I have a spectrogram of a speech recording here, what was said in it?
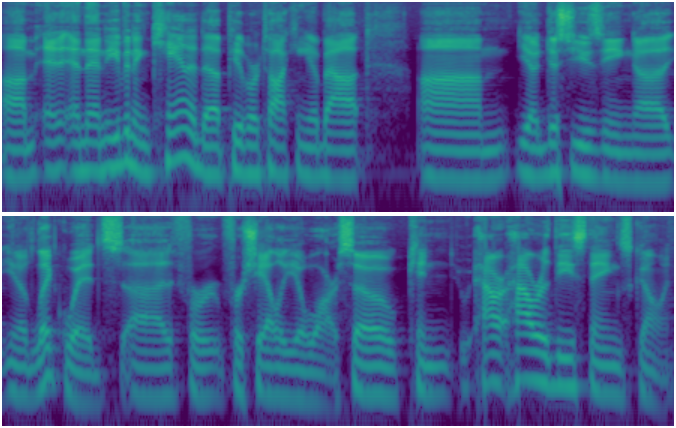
um, and, and then even in Canada, people are talking about um, you know, just using uh, you know liquids uh, for for shale EOR. So, can how how are these things going?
